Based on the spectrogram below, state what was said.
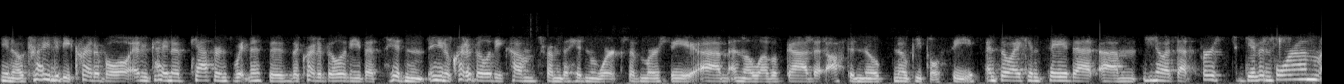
you know, trying to be credible and kind of Catherine's witnesses, the credibility that's hidden, you know, credibility comes from the hidden works of mercy um, and the love of God that often no, no people see. And so I can say that, um, you know, at that first Given Forum,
